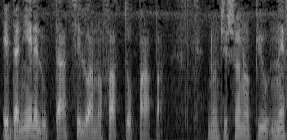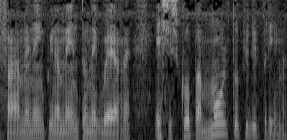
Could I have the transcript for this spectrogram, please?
e Daniele Luttazzi lo hanno fatto Papa. Non ci sono più né fame né inquinamento né guerre e si scopa molto più di prima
